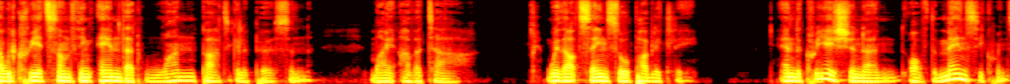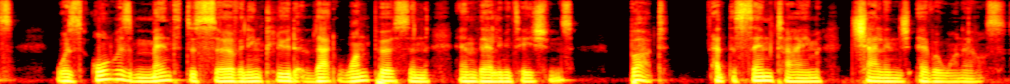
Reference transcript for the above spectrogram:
I would create something aimed at one particular person, my avatar, without saying so publicly. And the creation and of the main sequence was always meant to serve and include that one person and their limitations, but at the same time challenge everyone else.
